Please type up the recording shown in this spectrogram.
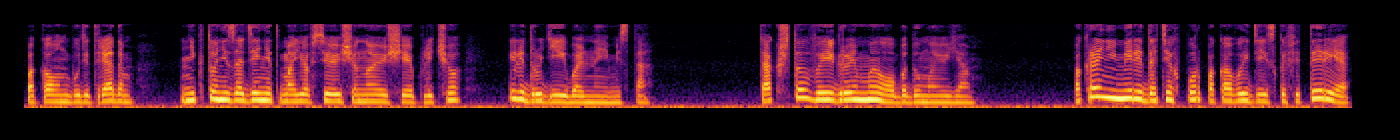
Пока он будет рядом, никто не заденет моё всё ещё ноющее плечо или другие больные места. Так что выиграем мы оба, думаю я. По крайней мере, до тех пор, пока, выйдя из кафетерия,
